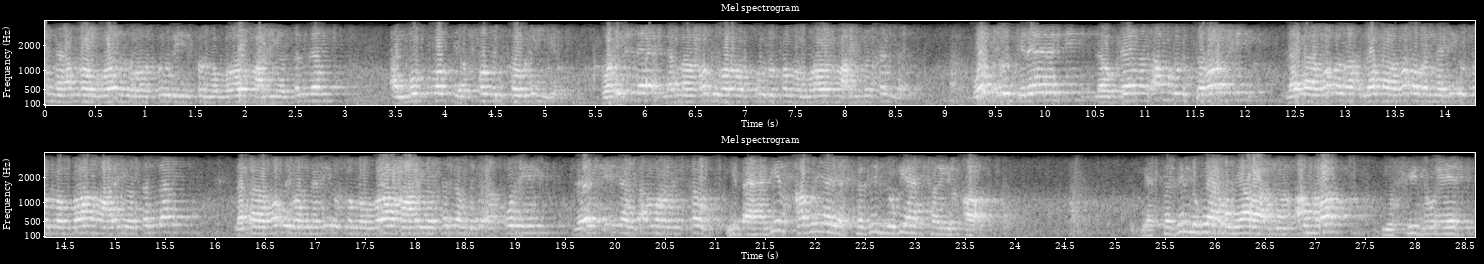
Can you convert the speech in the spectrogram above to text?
أن أمر الله ورسوله صلى الله عليه وسلم المطلق يقتضي الكونية وإلا لما غضب الرسول صلى الله عليه وسلم. وجه الدلالة لو كان الأمر بالتراخي لما غضب لما غضب النبي صلى الله عليه وسلم لما غضب النبي صلى الله عليه وسلم بتأخرهم لكن الأمر للسوء يبقى هذه القضية يستدل بها الفريقان. يستدل بها من يرى أن الأمر يفيد إيه؟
